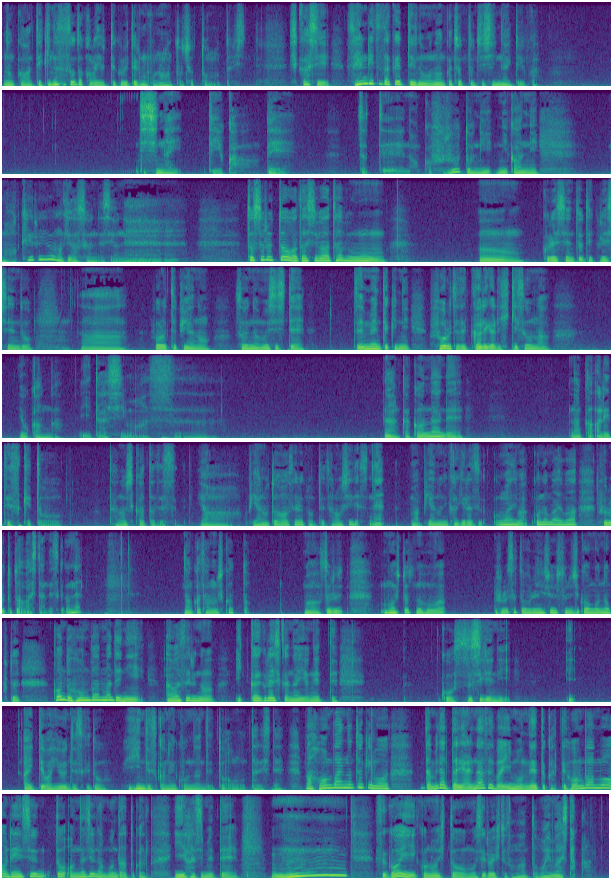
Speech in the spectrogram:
なんかできなさそうだから言ってくれてるのかなとちょっと思ったりしてしかし旋律だけっていうのもなんかちょっと自信ないというか自信ないっていうかええだってなんかフルートに2巻に負けるような気がするんですよね。とすると私は多分うんクレッシェンドデクレッシェンドあフォルテピアノそういうのを無視して全面的にフォルテでガリガリ弾きそうな予感がいたします。なんかこんなんでなんかあれですけど楽しかったです。いやピアノと合わせるのって楽しいですね。まあ、ピアノに限らずこの前はこの前はフルートと合わせたんですけどね。なんか楽しかった。まあそれもう一つの方はふるさとは練習する時間がなくて今度本番までに合わせるの1回ぐらいしかないよねってこう涼しげに相手は言うんですけどいいんですかねこんなんでとは思ったりして。まあ本番の時もダメだったらやり直せばいいもんねとかって本番も練習と同じようなもんだとか言い始めてうーんすごいこの人面白い人だなと思いました。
